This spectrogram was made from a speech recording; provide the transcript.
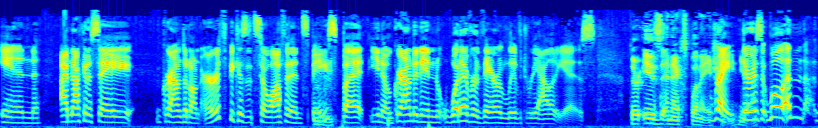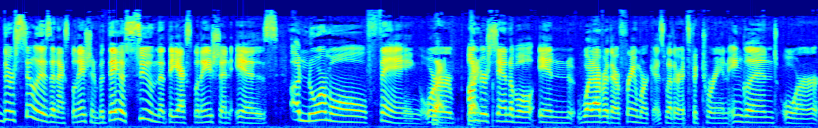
in I'm not going to say grounded on earth because it's so often in space but you know grounded in whatever their lived reality is. there is an explanation. Right. yeah. There is well, and there still is an explanation, but they assume that the explanation is a normal thing or Right, right. understandable in whatever their framework is, whether it's Victorian England or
